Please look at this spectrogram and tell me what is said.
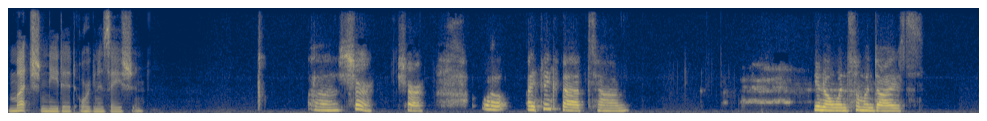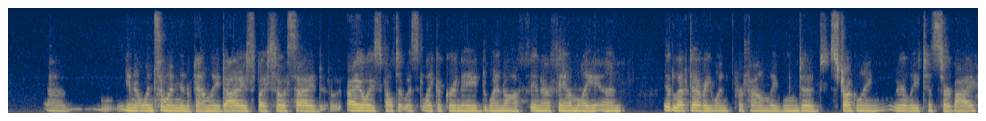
much needed organization? Uh, sure, sure. Well, I think that, um, you know, when someone dies, um, you know, when someone in a family dies by suicide, I always felt it was like a grenade went off in our family and it left everyone profoundly wounded, struggling really to survive.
